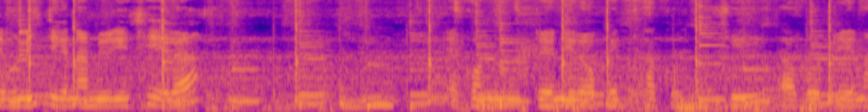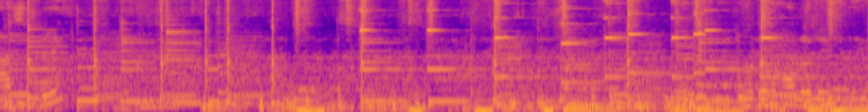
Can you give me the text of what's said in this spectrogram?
এবং নিচ থেকে নামিয়ে গেছে এরা। এখন ট্রেনের অপেক্ষা করছি, তারপর ট্রেন আসবে। ভিডিওটা ভালো লেগে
